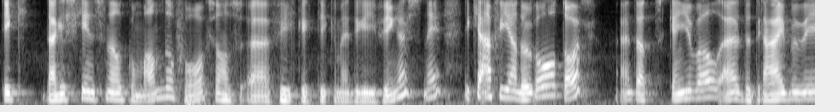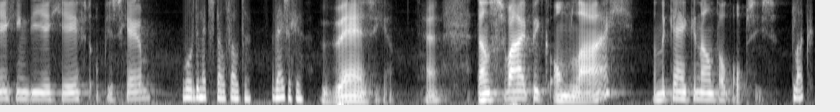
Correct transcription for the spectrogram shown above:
Ik, daar is geen snel commando voor, zoals uh, vier keer tikken met drie vingers. Nee, ik ga via de rotor. Hè, dat ken je wel, hè, de draaibeweging die je geeft op je scherm. Woorden met spelfouten. Wijzigen. Wijzigen. Hè. Dan swipe ik omlaag. Dan krijg ik een aantal opties. Plak.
